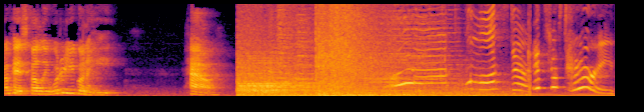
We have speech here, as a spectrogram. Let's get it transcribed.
Okay, Skully, what are you gonna eat? How? Ah, a monster! It's just Harry.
